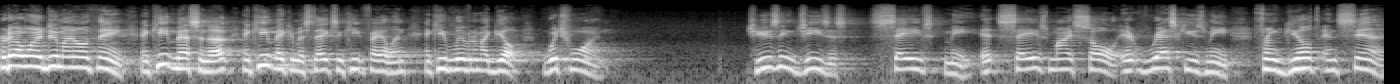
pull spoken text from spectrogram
Or do I want to do my own thing and keep messing up and keep making mistakes and keep failing and keep living in my guilt? Which one? Choosing Jesus saves me. It saves my soul. It rescues me from guilt and sin.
